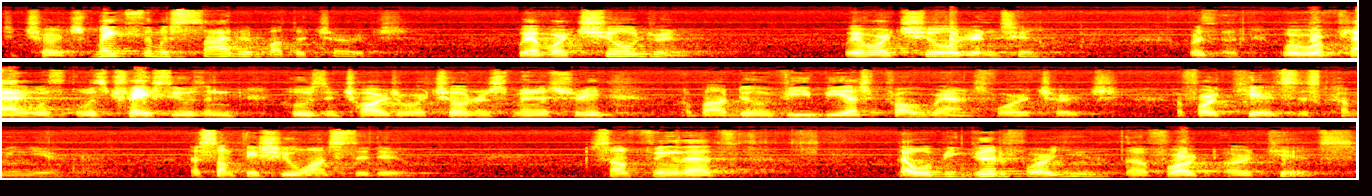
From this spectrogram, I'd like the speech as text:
to church. Make them excited about the church. We have our children. We have our children too. Where we're planning with, with Tracy, who's in, who's in charge of our children's ministry, about doing VBS programs for our church, for our kids this coming year. That's something she wants to do. Something that that will be good for you, uh, for our, our kids.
